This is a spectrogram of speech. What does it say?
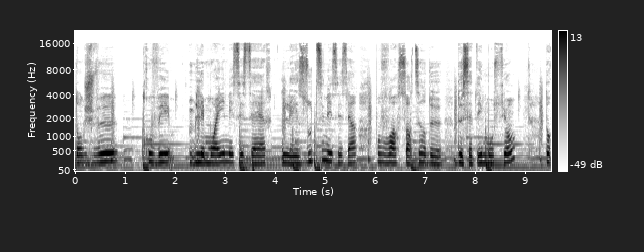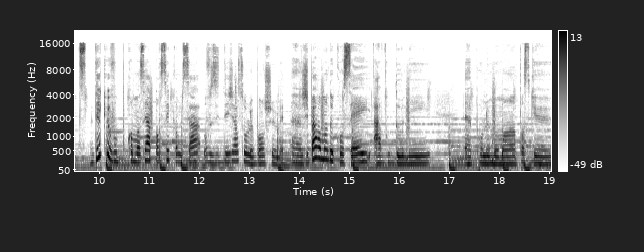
Donc, je veux trouver les moyens nécessaires, les outils nécessaires pour pouvoir sortir de, de cette émotion. Donc, dès que vous commencez à penser comme ça, vous êtes déjà sur le bon chemin. Euh, J'ai pas vraiment de conseils à vous donner euh, pour le moment parce que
